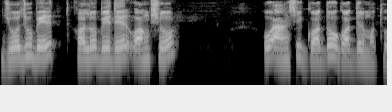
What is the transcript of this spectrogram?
যজুবেদ হলো বেদের অংশ ও আংশিক গদ্য ও গদ্যের মতো।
